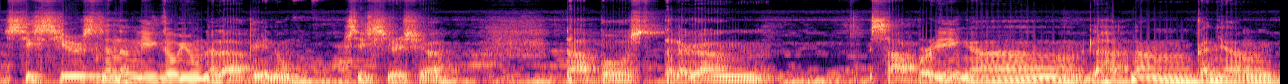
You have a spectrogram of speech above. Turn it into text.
six years na nangligaw yung lalaki, no? Six years siya. Tapos talagang suffering, ah, lahat ng kanyang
